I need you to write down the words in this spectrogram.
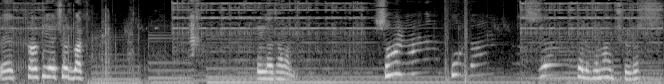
Ve kapıyı açıyoruz bak. Fırlatamadım. Sonra buradan size telefonu açıyoruz.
